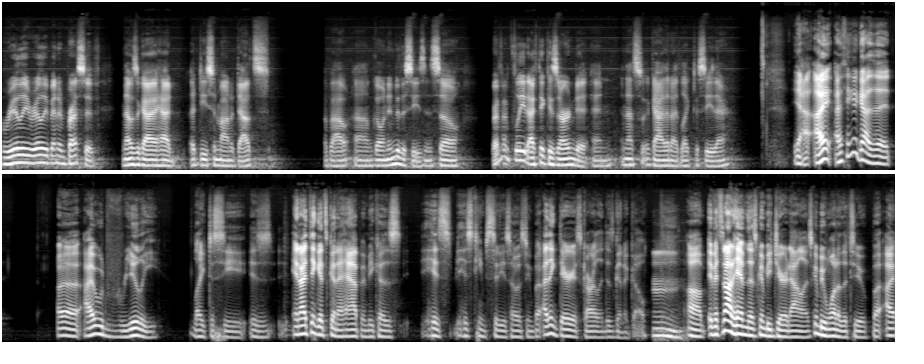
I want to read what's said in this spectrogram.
really, really been impressive. And that was a guy I had a decent amount of doubts about um, going into the season. So Fred VanVleet, I think, has earned it, and and that's a guy that I'd like to see there. Yeah, I I think a guy that uh, I would really like to see is, and I think it's gonna happen because his his team city is hosting. But I think Darius Garland is gonna go. Um, if it's not him, then it's gonna be Jarrett Allen. It's gonna be one of the two. But I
